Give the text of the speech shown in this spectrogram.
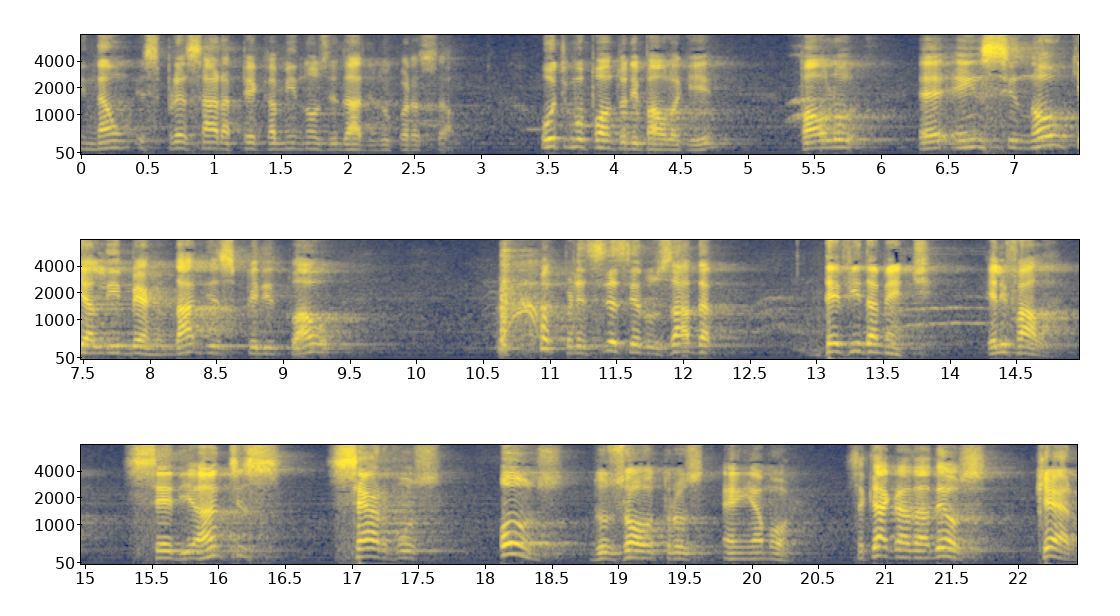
e não expressar a pecaminosidade do coração. Último ponto de Paulo aqui. Paulo é, ensinou que a liberdade espiritual precisa ser usada devidamente. Ele fala: sede antes servos uns dos outros em amor. Você quer agradar a Deus? Quero.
